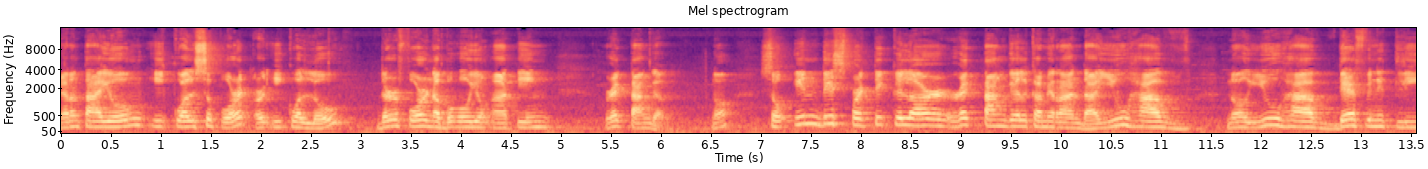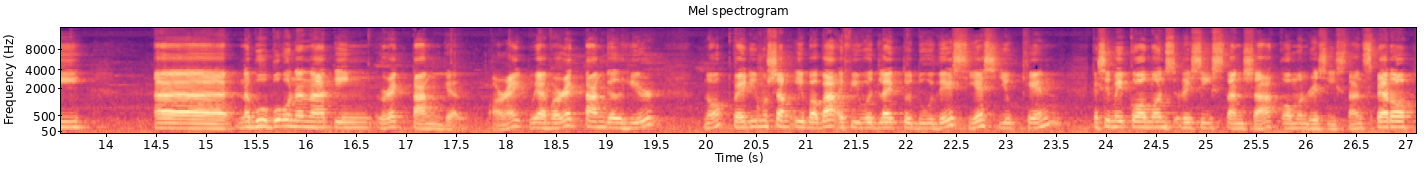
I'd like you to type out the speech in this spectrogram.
meron tayong equal support or equal low. Therefore, nabuo yung ating rectangle. No? So, in this particular rectangle, Kamiranda, you have no, you have definitely uh, nabubuo na nating rectangle. Alright? We have a rectangle here. No? Pwede mo siyang ibaba if you would like to do this. Yes, you can. Kasi may common resistance siya, common resistance. Pero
